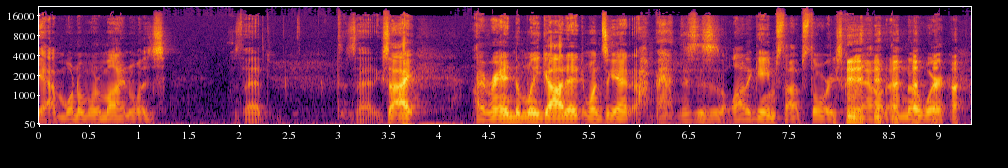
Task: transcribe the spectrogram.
yeah, one of one of mine was was that was that because I I randomly got it once again. Oh man, this, this is a lot of GameStop stories coming out out of nowhere.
